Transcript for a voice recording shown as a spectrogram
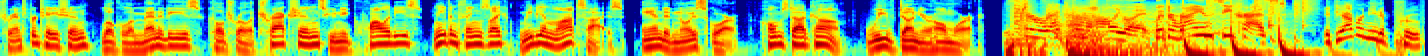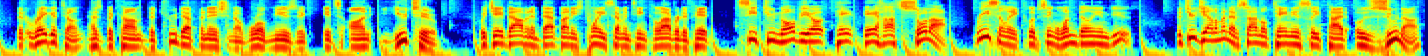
transportation, local amenities, cultural attractions, unique qualities, and even things like median lot size and a noise score. Homes.com. We've done your homework. Direct from Hollywood with Ryan Seacrest. If you ever needed proof that reggaeton has become the true definition of world music, it's on YouTube. With J Balvin and Bad Bunny's 2017 collaborative hit, Si tu novio te deja sola, recently eclipsing 1 billion views. The two gentlemen have simultaneously tied Ozuna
